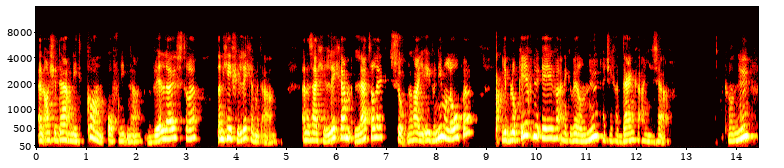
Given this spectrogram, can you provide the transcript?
En als je daar niet kan of niet naar wil luisteren, dan geef je lichaam het aan. En dan zegt je lichaam letterlijk, zo, dan ga je even niet meer lopen. Je blokkeert nu even en ik wil nu dat je gaat denken aan jezelf. Ik wil nu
